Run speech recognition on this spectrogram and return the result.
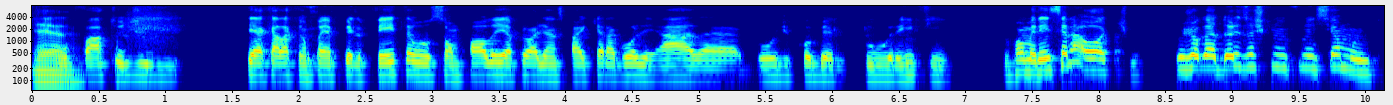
É. O fato de ter aquela campanha perfeita, o São Paulo ia para o Allianz Parque, era goleada, gol de cobertura, enfim. O palmeirense era ótimo. Os jogadores acho que não influencia muito.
